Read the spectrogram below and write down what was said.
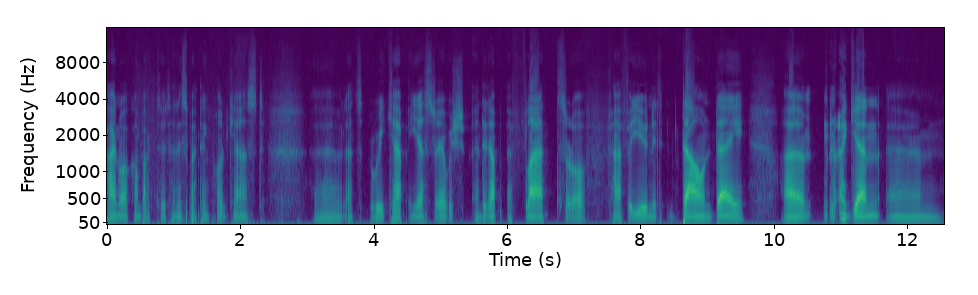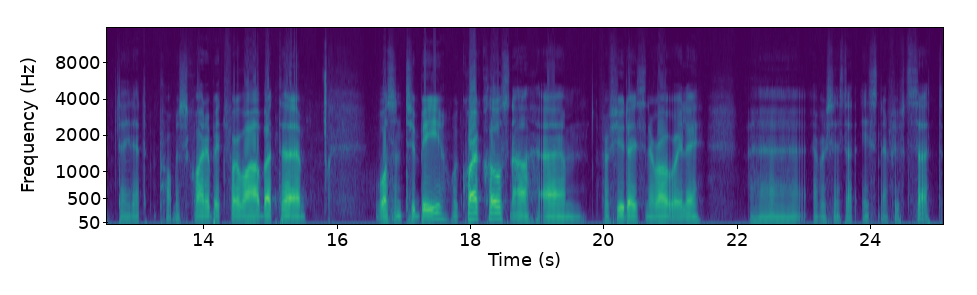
Hi and welcome back to Tennis Betting Podcast. Uh, let's recap yesterday, which ended up a flat, sort of half a unit down day. Um, again, um, day that promised quite a bit for a while, but uh, wasn't to be. We're quite close now um, for a few days in a row, really. Uh, ever since that Isner fifth set.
